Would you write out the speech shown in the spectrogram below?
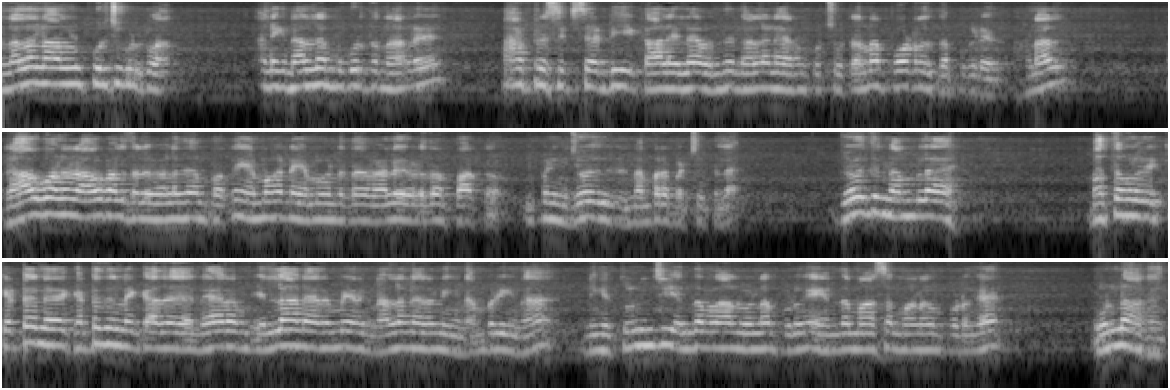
நல்ல நாள்னு குறித்து கொடுக்கலாம். அன்றைக்கி நல்ல முகூர்த்த நாள் ஆஃப்டர் சிக்ஸ் தேர்ட்டி காலையில் வந்து நல்ல நேரம் குடிச்சு விட்டோம்னா போடுறது தப்பு கிடையாது. ஆனால் ராகுகாலம் ராகுகாலத்தில் வேலை தான் பார்க்கும். எமகண்ட எமகண்ட தான் வேலையோட தான் பார்க்கும். இப்போ நீங்கள் ஜோதிடர் நம்புகிற பட்சத்தில். ஜோதிடர் நம்மளை மற்றவங்களுக்கு கெட்ட நே கெட்டது நினைக்காத நேரம் எல்லா நேரமே எனக்கு நல்ல நேரம் நீங்கள் நம்புறீங்கன்னா நீங்கள் துணிஞ்சு எந்த நாள் வேணால் போடுங்க எந்த மாதமானாலும் போடுங்க. ஒன்றும் ஆகாது.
